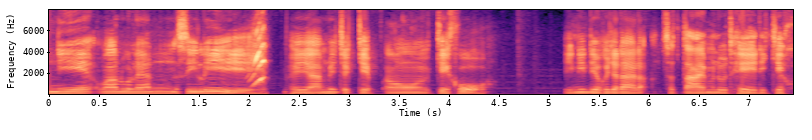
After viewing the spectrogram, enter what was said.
วันนี้ Valorant ซีรีส์พยายามที่จะเก็บเอาเกโค อีกนิดเดียวก็จะได้ละ สไตล์มันดูเท่ดิเกโค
